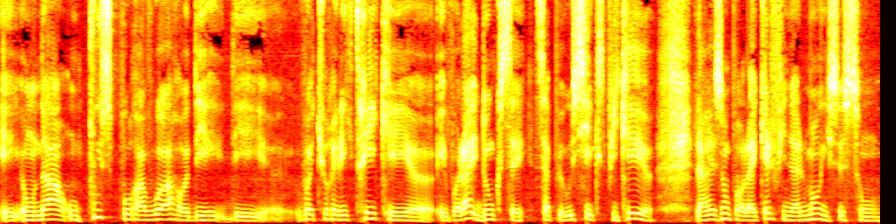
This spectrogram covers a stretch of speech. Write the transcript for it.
et on a on pousse pour avoir des, voitures électriques et, voilà et donc ça peut aussi expliquer la raison pour laquelle finalement ils se sont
